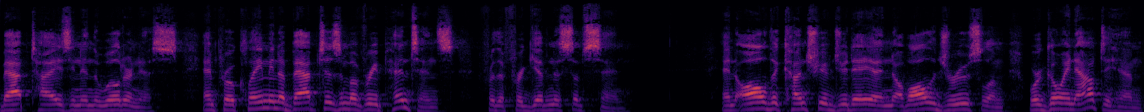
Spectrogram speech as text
baptizing in the wilderness and proclaiming a baptism of repentance for the forgiveness of sin. And all the country of Judea and of all Jerusalem were going out to him,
